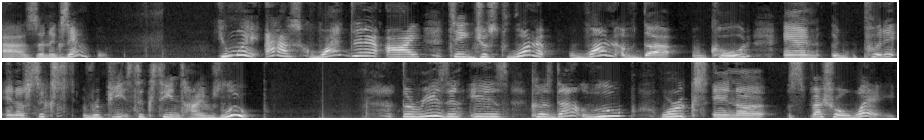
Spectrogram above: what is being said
as an example. You might ask, why didn't I take just one one of the code and put it in a six repeat 16 times loop? The reason is because that loop works in a special way.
